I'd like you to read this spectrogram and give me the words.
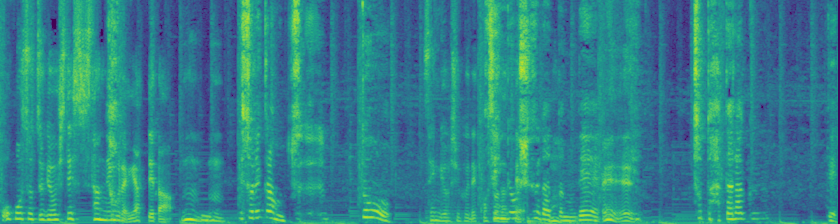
高校卒業して3年ぐらいやってた。うんうん。で、それからもずっと、専業主婦で子育て。専業主婦だったので、うん、ええ、ちょっと働くって、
